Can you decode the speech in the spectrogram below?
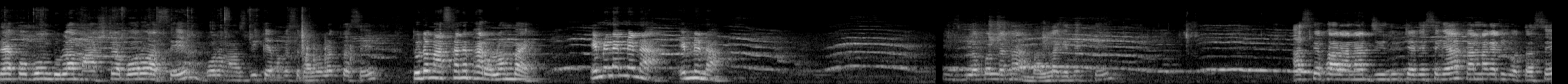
দেখো বন্ধুরা মাছটা বড় আছে বড় মাছ দিকে আমার কাছে ভালো লাগতেছে তো এটা মাঝখানে ফারো লম্বায় এমনি না এমনি না এমনি না পিসগুলো করলে না ভালো লাগে দেখতে। আজকে ফারানার জি দুইটা গেছে গা, কান্নাকাটি করতেছে।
